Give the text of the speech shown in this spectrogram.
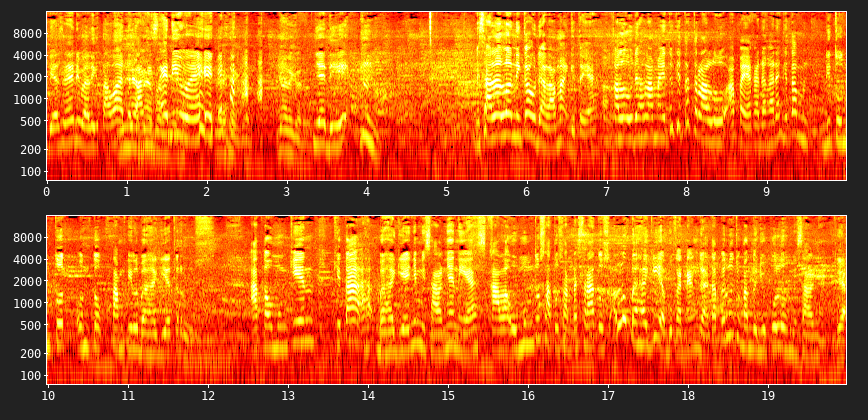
Biasanya di balik tawa ada Iya, tangis iya. anyway. Iya, iya. Gimana, gimana? Jadi misalnya lo nikah udah lama gitu ya. Ah. Kalau udah lama itu kita terlalu apa ya? Kadang-kadang kita dituntut untuk tampil bahagia terus. Atau mungkin kita bahagianya misalnya nih ya, skala umum tuh 1 sampai 100. Lo bahagia bukannya enggak, tapi lo cuma 70 misalnya. Ya.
